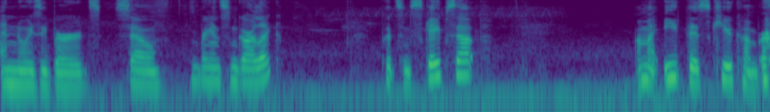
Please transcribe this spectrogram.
And noisy birds. So I'm bringing some garlic, put some scapes up. I'm gonna eat this cucumber.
